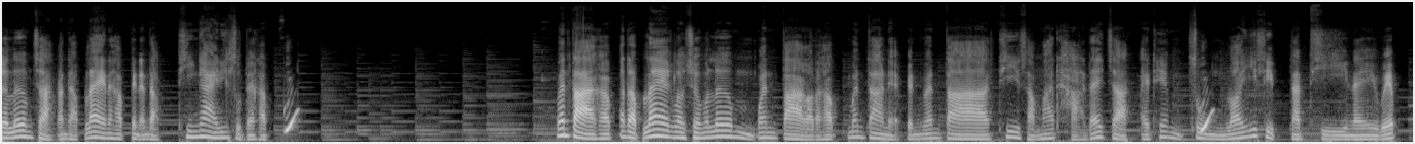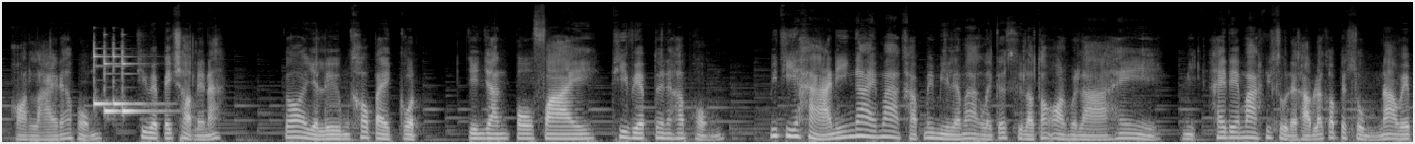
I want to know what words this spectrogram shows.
จะเริ่มจากอันดับแรกนะครับ เป็นอันดับที่ง่ายที่สุดนะครับ แว่นตาครับ อันดับแรกเราจะมาเริ่มแว่นตาก่อนนะครับ แว่นตาเนี่ยเป็นแว่นตาที่สามารถหาได้จากไอเทมสุ่ม 120 นาทีในเว็บออนไลน์นะครับผม ที่เว็บ X Shot เลยนะ ก็อย่าลืมเข้าไปกดยืนยันโปรไฟล์ที่เว็บด้วยนะครับผม วิธีหานี้ง่ายมากครับ ไม่มีอะไรมากเลยก็คือเราต้องออนเวลาให้มีให้ได้มากที่สุดนะครับ แล้วก็ไปสุ่มหน้าเว็บ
